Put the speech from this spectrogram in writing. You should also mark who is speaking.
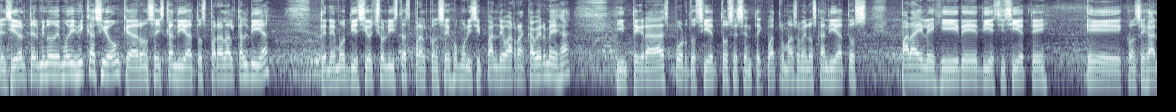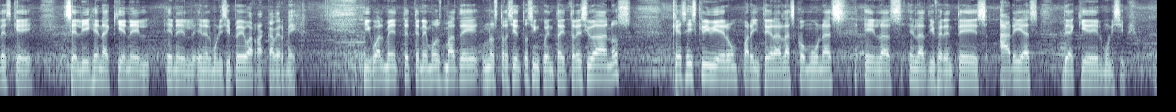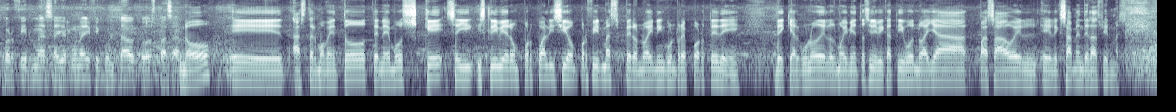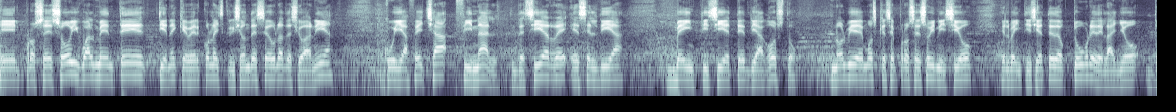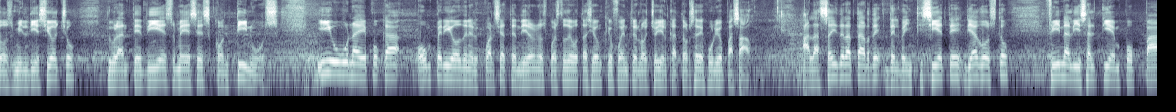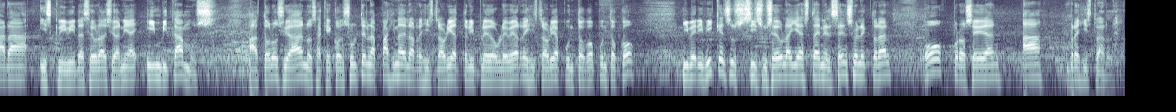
Speaker 1: Vencido el término de modificación, quedaron seis candidatos para la alcaldía, tenemos 18 listas para el Consejo Municipal de Barranca Bermeja, integradas por 264 más o menos candidatos para elegir 17 eh, eh, concejales que se eligen aquí en el, en el, en el municipio de Barranca Bermeja. Igualmente tenemos más de unos 353 ciudadanos que se inscribieron para integrar las comunas en las, en las diferentes áreas de aquí del municipio.
Speaker 2: ¿Por firmas hay alguna dificultad o todos pasaron?
Speaker 1: No, eh, hasta el momento tenemos que se inscribieron por coalición, por firmas, pero no hay ningún reporte de, que alguno de los movimientos significativos no haya pasado el, el, examen de las firmas. El proceso igualmente tiene que ver con la inscripción de cédulas de ciudadanía, cuya fecha final de cierre es el día 27 de agosto. No olvidemos que ese proceso inició el 27 de octubre del año 2018 durante 10 meses continuos y hubo una época o un periodo en el cual se atendieron los puestos de votación que fue entre el 8 y el 14 de julio pasado. A las 6 de la tarde del 27 de agosto finaliza el tiempo para inscribir la cédula de ciudadanía. Invitamos a todos los ciudadanos a que consulten la página de la registraduría www.registraduría.gov.co y verifiquen si su cédula ya está en el censo electoral o procedan a registrarla.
